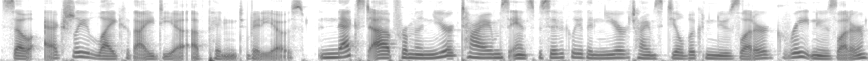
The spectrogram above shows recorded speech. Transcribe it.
So I actually like the idea of pinned videos. Next up from the New York Times and specifically the New York Times DealBook newsletter, great newsletter.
